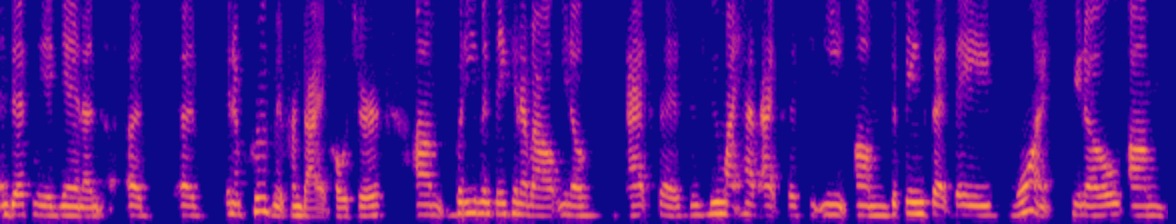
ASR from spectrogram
and definitely again a, a an improvement from diet culture. Um, but even thinking about, you know, access and who might have access to eat um, the things that they want, you know, um,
